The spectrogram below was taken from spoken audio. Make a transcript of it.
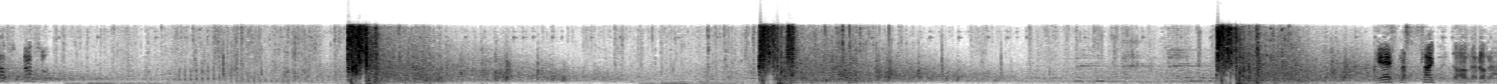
Naprzód, naprzód! Jest nasz snajper. Dobra, dobra.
